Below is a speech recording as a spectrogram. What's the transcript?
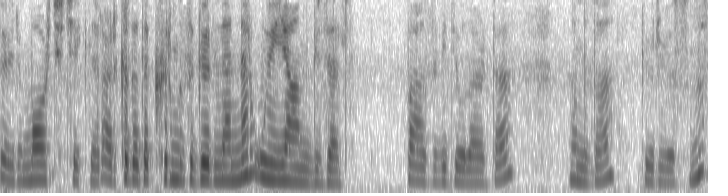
Böyle mor çiçekler. Arkada da kırmızı görünenler uyuyan güzel. Bazı videolarda onu da görüyorsunuz.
